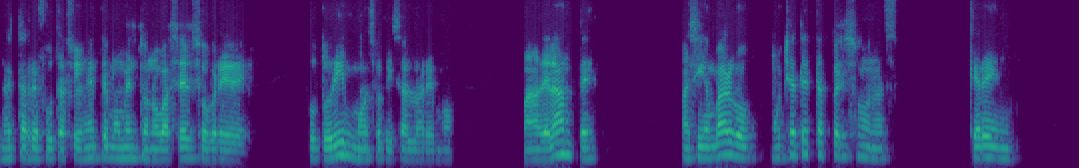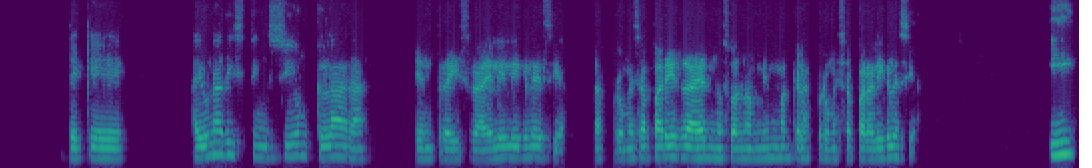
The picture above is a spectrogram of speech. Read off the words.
Nuestra refutación en este momento no va a ser sobre futurismo, eso quizás lo haremos más adelante, sin embargo, muchas de estas personas creen de que hay una distinción clara entre Israel y la iglesia. Las promesas para Israel no son las mismas que las promesas para la iglesia. Y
